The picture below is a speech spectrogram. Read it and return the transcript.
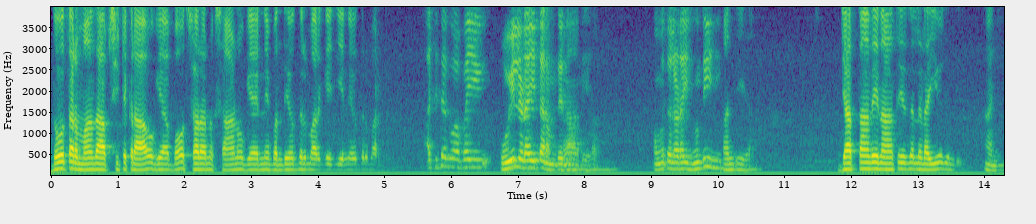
ਦੋ ਧਰਮਾਂ ਦਾ ਆਪਸੀ ਟਕਰਾਅ ਹੋ ਗਿਆ ਬਹੁਤ ਸਾਰਾ ਨੁਕਸਾਨ ਹੋ ਗਿਆ ਇੰਨੇ ਬੰਦੇ ਉਧਰ ਮਰ ਗਏ ਜੀ ਇੰਨੇ ਉਧਰ ਮਰ ਗਏ। ਅੱਜ ਤੱਕ ਬਾਬਾ ਜੀ ਹੋਈ ਲੜਾਈ ਧਰਮ ਦੇ ਨਾਂ ਤੇ? ਹਾਂ, ਉਵੇਂ ਤਾਂ ਲੜਾਈ ਹੁੰਦੀ ਨਹੀਂ। ਹਾਂਜੀ ਹਾਂ। ਜਾਤਾਂ ਦੇ ਨਾਂ ਤੇ ਤਾਂ ਲੜਾਈ ਹੋ ਜਾਂਦੀ। ਹਾਂਜੀ।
